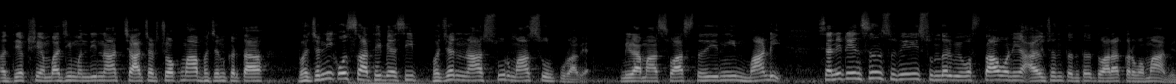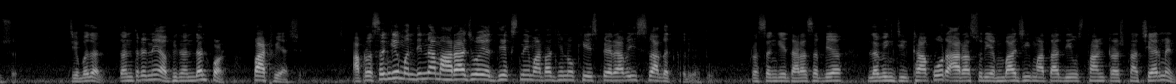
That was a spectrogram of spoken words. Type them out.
અધ્યક્ષે અંબાજી મંદિરના ચાચર ચોકમાં ભજન કરતા ભજનિકો સાથે બેસી ભજનના સૂરમાં સૂર પુરાવ્યા. મેળામાં સ્વાસ્થ્યની માંડી સેનિટેશન સુધીની સુંદર વ્યવસ્થાઓ અને આયોજન તંત્ર દ્વારા કરવામાં આવ્યું છે, જે બદલ તંત્રને અભિનંદન પણ પાઠવ્યા છે. આ પ્રસંગે મંદિરના મહારાજોએ અધ્યક્ષને માતાજીનો ખેસ પહેરાવી સ્વાગત કર્યું હતું. પ્રસંગે ધારાસભ્ય લવિંગજી ઠાકોર, આરાસુરી અંબાજી માતા દેવસ્થાન ટ્રસ્ટના ચેરમેન,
